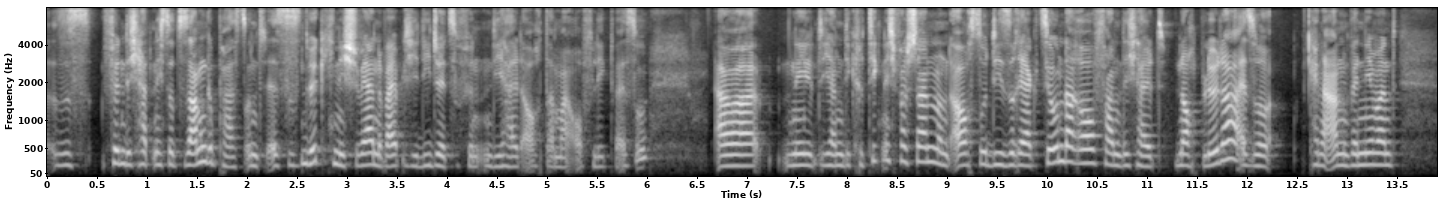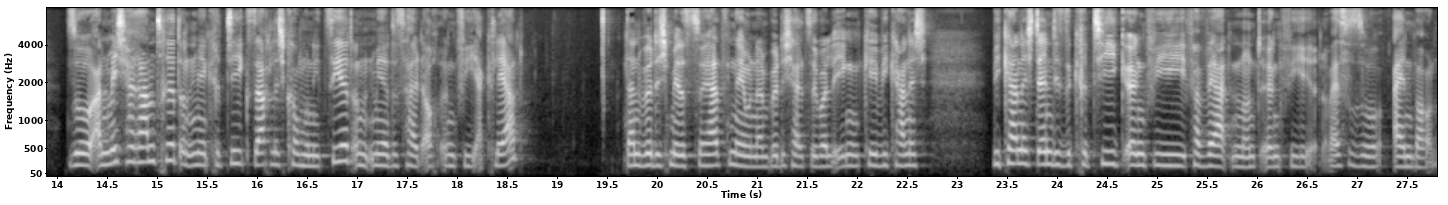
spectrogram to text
es finde ich, hat nicht so zusammengepasst. Und es ist wirklich nicht schwer, eine weibliche DJ zu finden, die halt auch da mal auflegt, weißt du? Aber nee, die haben die Kritik nicht verstanden und auch so diese Reaktion darauf fand ich halt noch blöder. Also keine Ahnung, wenn jemand so an mich herantritt und mir Kritik sachlich kommuniziert und mir das halt auch irgendwie erklärt, dann würde ich mir das zu Herzen nehmen und dann würde ich halt so überlegen, okay, wie kann ich, wie kann ich denn diese Kritik irgendwie verwerten und irgendwie, weißt du, so einbauen.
